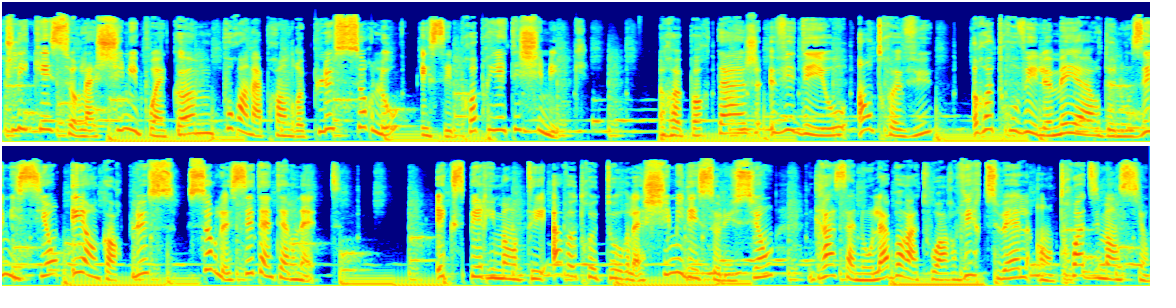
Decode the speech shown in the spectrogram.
Cliquez sur lachimie.com pour en apprendre plus sur l'eau et ses propriétés chimiques. Reportages, vidéos, entrevues, retrouvez le meilleur de nos émissions et encore plus sur le site Internet. Expérimentez à votre tour la chimie des solutions grâce à nos laboratoires virtuels en trois dimensions.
